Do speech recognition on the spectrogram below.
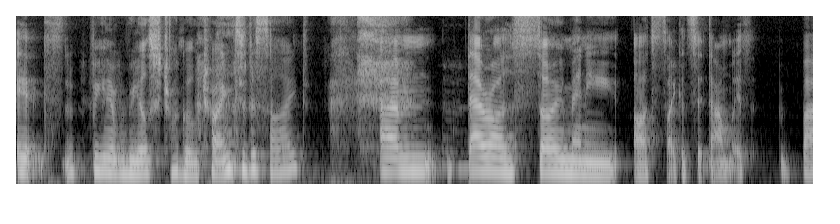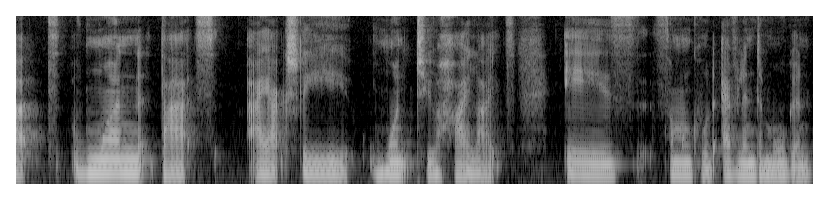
it's been a real struggle trying to decide. Um, there are so many artists I could sit down with, but one that I actually want to highlight is someone called Evelyn de Morgan,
